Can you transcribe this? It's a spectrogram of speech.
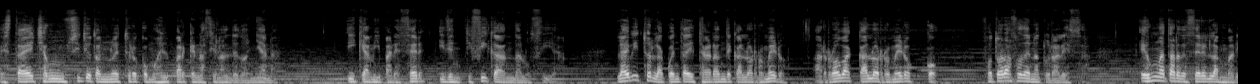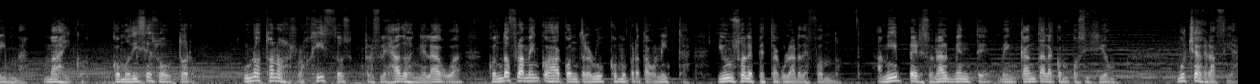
está hecha en un sitio tan nuestro como es el Parque Nacional de Doñana, y que a mi parecer identifica a Andalucía. La he visto en la cuenta de Instagram de Carlos Romero, arroba Carlos Romero Co, fotógrafo de naturaleza. Es un atardecer en las marismas, mágico, como dice su autor, unos tonos rojizos reflejados en el agua, con dos flamencos a contraluz como protagonistas y un sol espectacular de fondo. A mí personalmente me encanta la composición. Muchas gracias.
